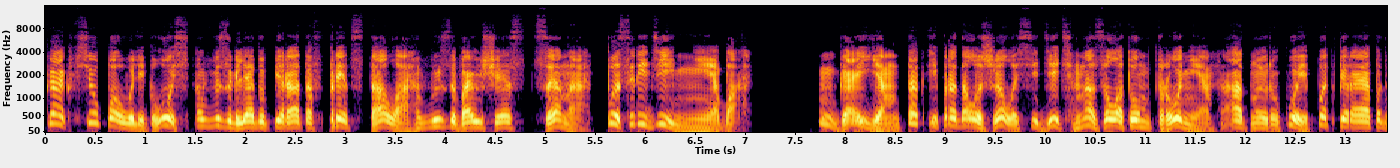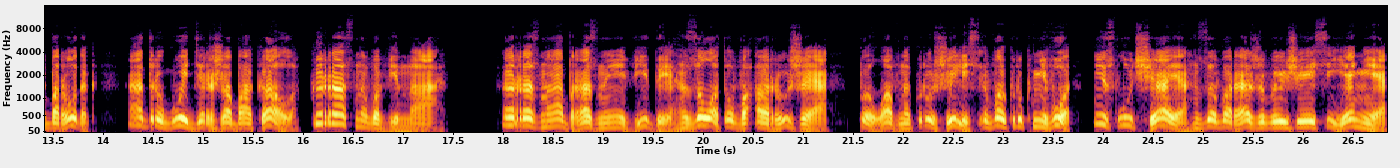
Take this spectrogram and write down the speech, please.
как все поулеглось, взгляду пиратов предстала вызывающая сцена посреди неба. Гайя так и продолжала сидеть на золотом троне, одной рукой подпирая подбородок, а другой держа бокал красного вина. Разнообразные виды золотого оружия плавно кружились вокруг него, излучая завораживающее сияние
